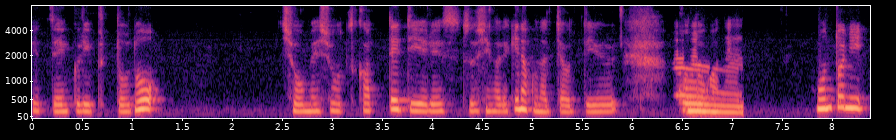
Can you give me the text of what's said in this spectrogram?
レッツエンクリプトの証明書を使って TLS 通信ができなくなっちゃうっていうことがね、うん本当に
